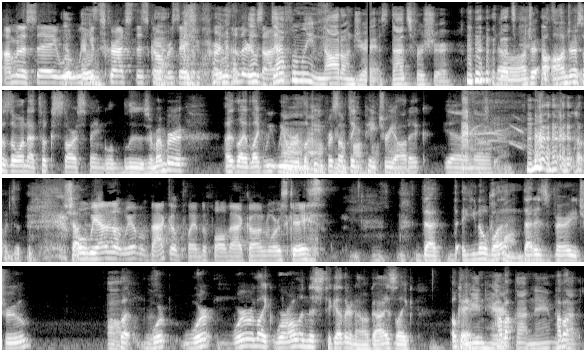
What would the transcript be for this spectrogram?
I'm gonna say we, we was, can scratch this conversation yeah. for it another was, it was time. definitely not Andreas. That's for sure. no, Andre, Andreas was the one that took Star Spangled Blues. Remember, uh, like like we, we were uh, looking no, for we something patriotic. Yeah, no. just, well, we have a, we have a backup plan to fall back on. Worst case. That you know what? On, that is very true. Oh, but we're we're we're like we're all in this together now, guys. Like, okay, we inherit how about, that name. How about that...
